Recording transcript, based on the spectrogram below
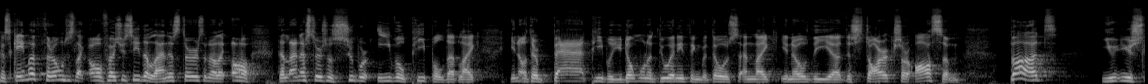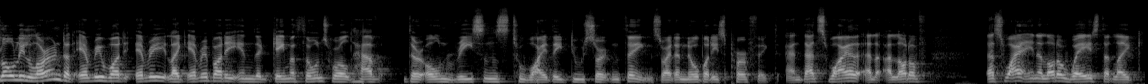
because Game of Thrones is like, oh, first you see the Lannisters, and they're like, oh, the Lannisters are super evil people that, like, you know, they're bad people. You don't want to do anything with those. And like, you know, the uh, the Starks are awesome, but you you slowly learn that everybody, every like everybody in the Game of Thrones world have their own reasons to why they do certain things, right? And nobody's perfect, and that's why a, a lot of that's why in a lot of ways that like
